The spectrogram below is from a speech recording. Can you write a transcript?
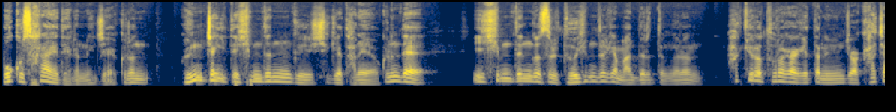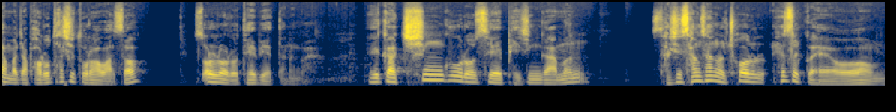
먹고 살아야 되는 이제 그런 굉장히 이때 힘든 그 시기에 달해요. 그런데 이 힘든 것을 더 힘들게 만들었던 거는 학교로 돌아가겠다는 윤주가 가자마자 바로 다시 돌아와서 솔로로 데뷔했다는 거예요. 그러니까 친구로서의 배신감은 사실 상상을 초월했을 거예요.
